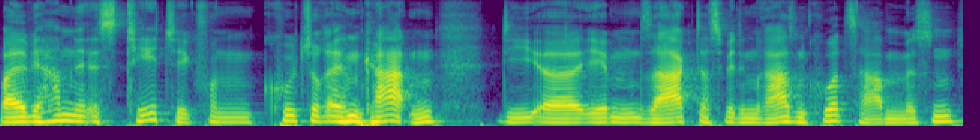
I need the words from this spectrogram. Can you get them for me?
weil wir haben eine Ästhetik von kulturellem Garten, die äh, eben sagt, dass wir den Rasen kurz haben müssen.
